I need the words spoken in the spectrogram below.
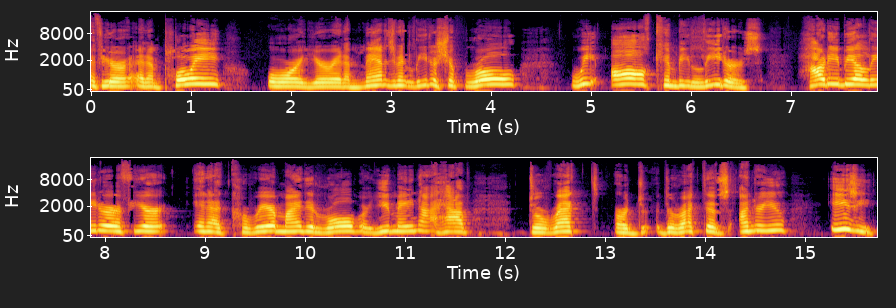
if you're an employee or you're in a management leadership role. We all can be leaders. How do you be a leader if you're in a career minded role where you may not have direct or d- directives under you? Easy.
